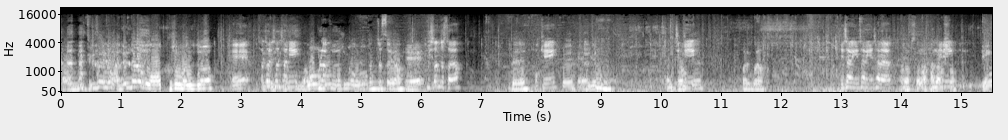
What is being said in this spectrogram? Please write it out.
아, 우리 둘이서 이러면 안 된다고. 구신 먼저 예 천천히 천천히 이거 뭐 콜라프 조심하고 던졌어요. 예. 부시 던졌어요 네. 오케이 오케이 여기 단점. 찍기 어, 뭐야. 괜찮아 괜찮아 괜찮아요 다 넣었어. 나다 넣었어. 띵.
